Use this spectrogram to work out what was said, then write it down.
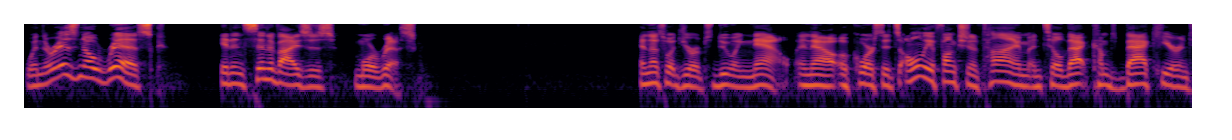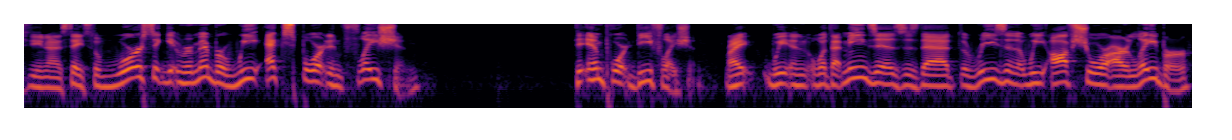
When there is no risk, it incentivizes more risk. And that's what Europe's doing now. And now, of course, it's only a function of time until that comes back here into the United States. The worse it gets, remember, we export inflation to import deflation, right? We and what that means is is that the reason that we offshore our labor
